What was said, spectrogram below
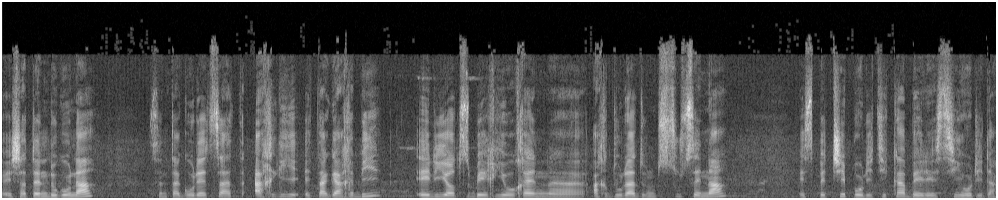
esaten duguna. Zenta guretzat argi eta garbi, eriotz berri horren uh, arduradun zuzena, espetxe politika berezi hori da.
